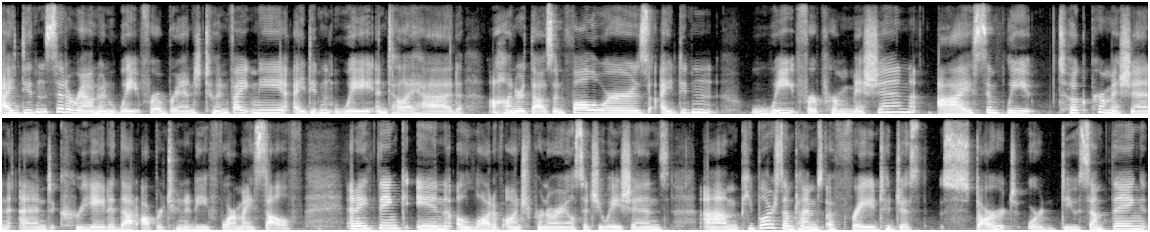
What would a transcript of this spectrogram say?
I didn't sit around and wait for a brand to invite me. I didn't wait until I had 100,000 followers. I didn't wait for permission. I simply took permission and created that opportunity for myself. And I think in a lot of entrepreneurial situations, um, people are sometimes afraid to just start or do something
